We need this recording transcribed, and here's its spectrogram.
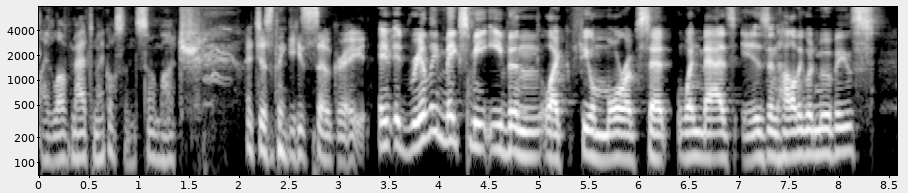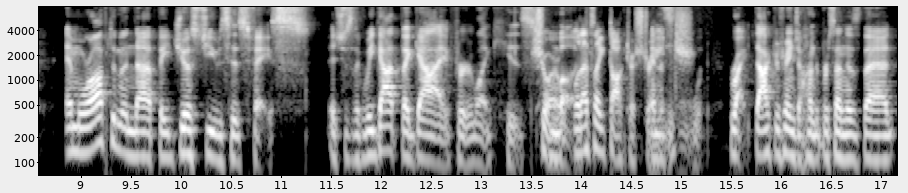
I love Mads Mikkelsen so much. I just think he's so great. It, it really makes me even like feel more upset when Mads is in Hollywood movies, and more often than not, they just use his face. It's just like we got the guy for like his Sure. mud. Well, that's like Doctor Strange. right? Doctor Strange 100 percent is that.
